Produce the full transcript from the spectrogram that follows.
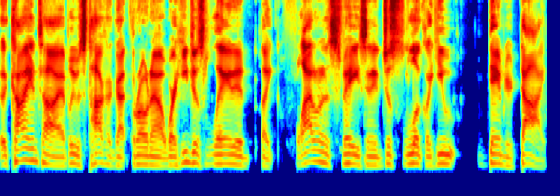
Kaientai, I believe it was Taka, got thrown out, where he just landed like flat on his face and it just looked like he damn near died.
